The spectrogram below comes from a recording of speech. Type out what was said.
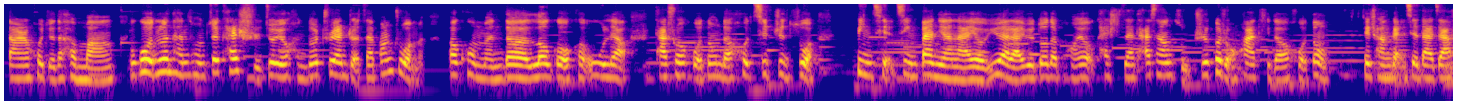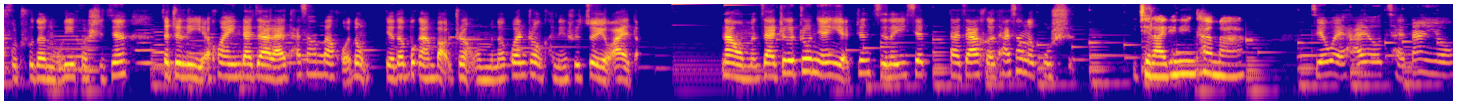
当然会觉得很忙。不过论坛从最开始就有很多志愿者在帮助我们，包括我们的 logo 和物料，他说活动的后期制作，并且近半年来有越来越多的朋友开始在他乡组织各种话题的活动。非常感谢大家付出的努力和时间，在这里也欢迎大家来他乡办活动。别的不敢保证，我们的观众肯定是最有爱的。那我们在这个周年也征集了一些大家和他乡的故事，一起来听听看吧。结尾还有彩蛋哟。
